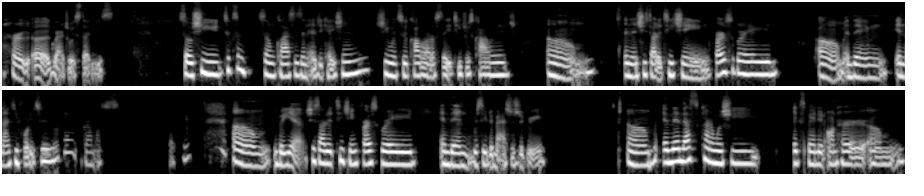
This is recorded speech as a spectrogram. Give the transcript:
her uh, graduate studies. So she took some some classes in education. She went to Colorado State Teachers College. Um, and then she started teaching first grade. Um, and then in 1942, okay, grandma's right here. Um, but yeah, she started teaching first grade and then received a master's degree. Um, and then that's kind of when she expanded on her um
